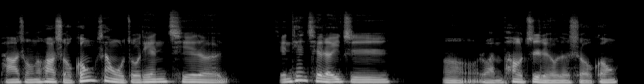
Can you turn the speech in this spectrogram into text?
爬虫的话，手工，像我昨天切了，前天切了一只呃卵泡滞留的守宫，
